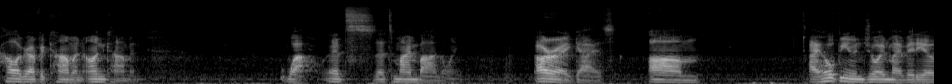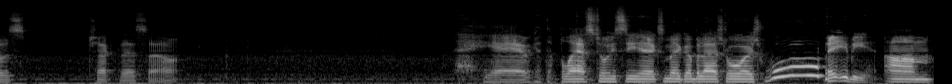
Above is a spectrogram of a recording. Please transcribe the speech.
holographic common uncommon. Wow, that's that's mind-boggling. All right, guys. Um I hope you enjoyed my videos. Check this out. Yeah, we got the Blastoise EX Mega Blastoise. Woo, baby. Um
